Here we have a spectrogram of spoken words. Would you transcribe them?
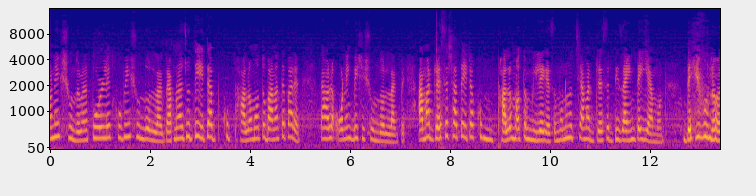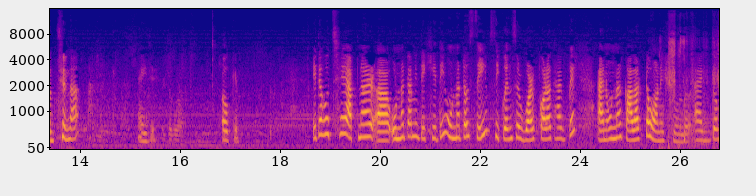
অনেক সুন্দর মানে পরলে খুবই সুন্দর লাগবে। আপনারা যদি এটা খুব ভালো মতো বানাতে পারেন তাহলে অনেক বেশি সুন্দর লাগবে। আমার ড্রেসের সাথে এটা খুব ভালো মতো মিলে গেছে। মনে হচ্ছে আমার ড্রেসের ডিজাইনটাই এমন। দেখে মনে হচ্ছে না? এই যে। ওকে এটা হচ্ছে আপনার ওড়নাটা আমি দেখিয়ে দিই। ওড়নাটাও সেম সিকোয়েন্সের ওয়ার্ক করা থাকবে অ্যান্ড ওড়নার কালারটাও অনেক সুন্দর। একদম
